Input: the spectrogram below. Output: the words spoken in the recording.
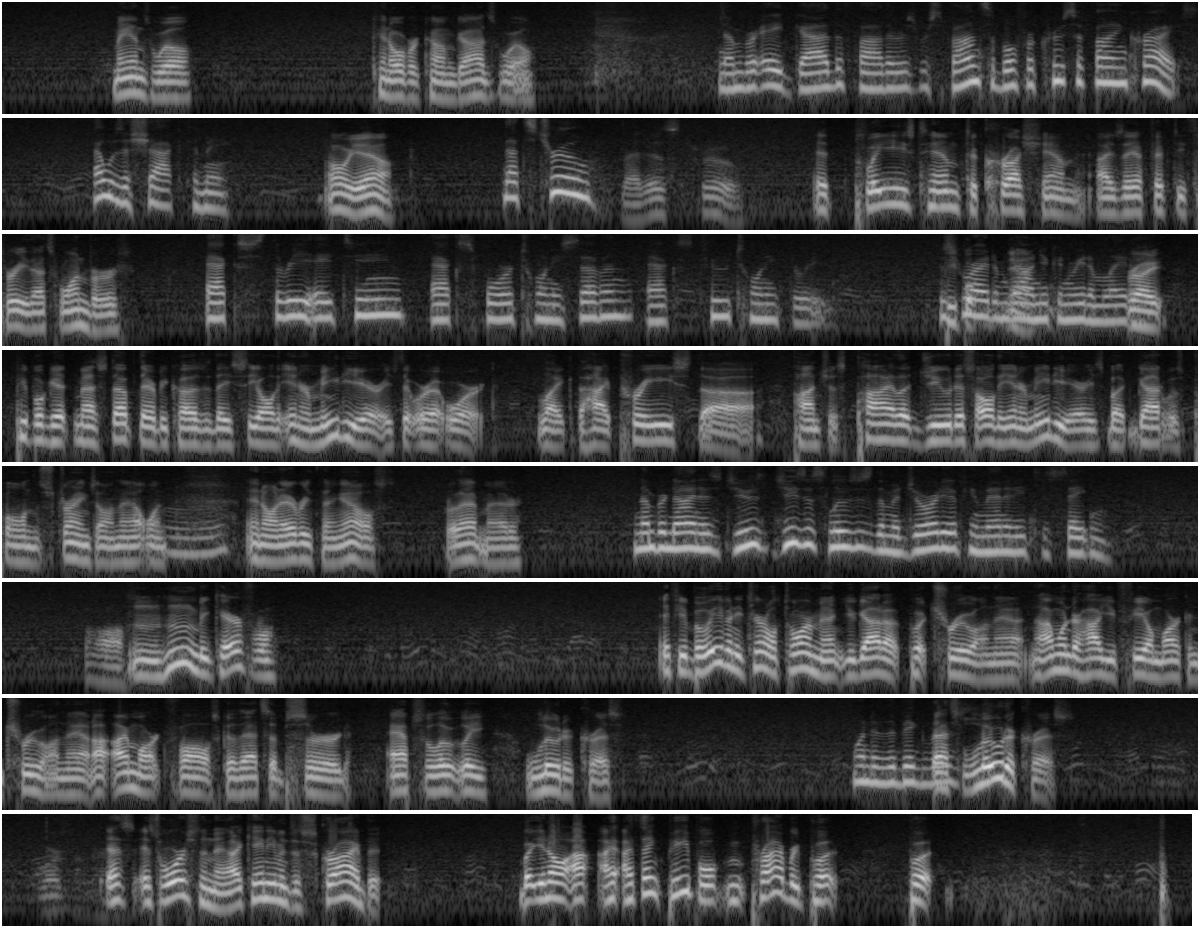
man's will can overcome God's will. Number eight, God the Father is responsible for crucifying Christ. That was a shock to me. Oh yeah, That's true. that is true. it pleased him to crush him. Isaiah fifty three. That's one verse. Acts 3.18, Acts 4.27, Acts 2.23. Just People- write them yeah. down. You can read them later. Right. People get messed up there because they see all the intermediaries that were at work, like the high priest, uh, Pontius Pilate, Judas, all the intermediaries, but God was pulling the strings on that one Mm-hmm. and on everything else, for that matter. Number nine is Ju- Jesus loses the majority of humanity to Satan. False. Mm-hmm. Be careful. If you believe in eternal torment, you got to put true on that. And I wonder how you feel marking true on that. I, I mark false because that's absurd, absolutely ludicrous. One of the big That's verses. ludicrous. That's it's worse than that. I can't even describe it. But you know, I, I think people probably put put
